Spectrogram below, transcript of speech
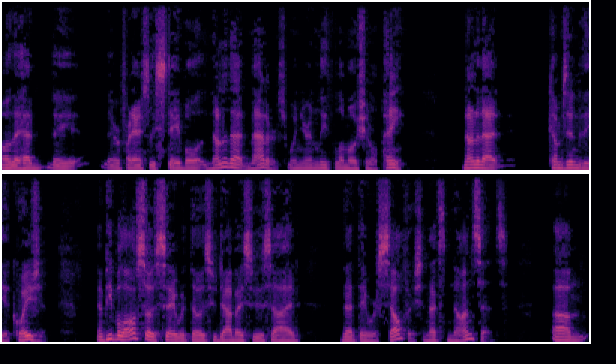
oh, they had they they were financially stable. None of that matters when you're in lethal emotional pain. None of that comes into the equation. And people also say with those who die by suicide that they were selfish, and that's nonsense. Um,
